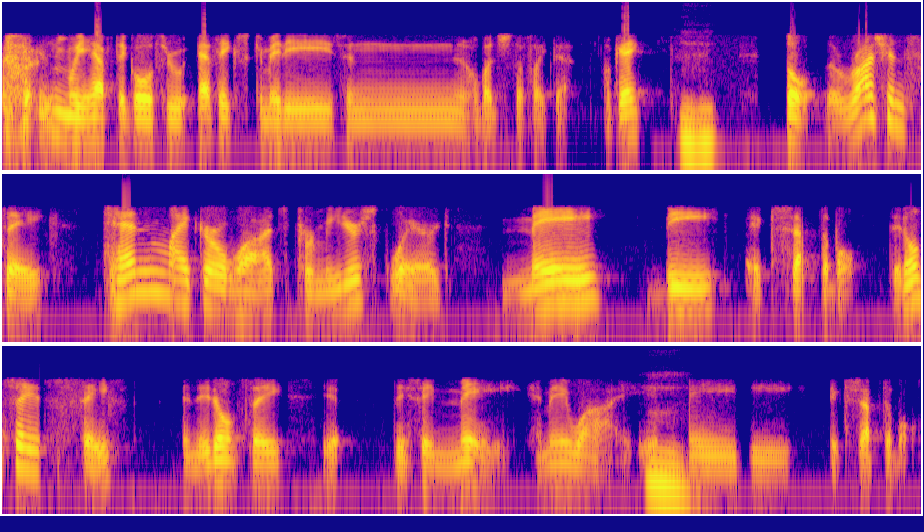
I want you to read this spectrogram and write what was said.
we have to go through ethics committees and a whole bunch of stuff like that. Okay. Mhm. So the Russians say 10 microwatts per meter squared may be acceptable. They don't say it's safe, and they don't say it. They say may, M A Y. It Mm. may be acceptable.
